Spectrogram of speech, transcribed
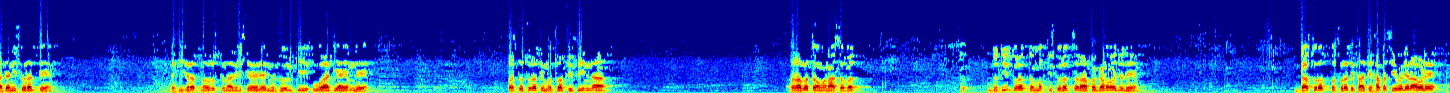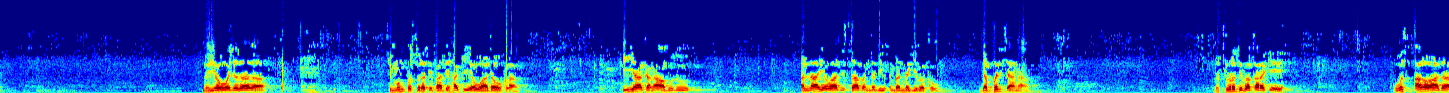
مدنی صورت دی د هجرت نه وروسته نازل شوی دی نزول کې اوه اتیایم دی پس د صورت متوففین نه ربط او مناسبت د دې صورت د مخکې صورت سره په ګڼ وجو دی دا صورت په صورت فاتحه پسې ولې راوړې نو یو وجه دا ده چې موږ په صورت فاتحه کې یو وعده وکړه ایا کنا عبدو الله یوازې ستا بندګي بندګي وکړو دبل چانا نو سورت بقره کې اوس هغه وعده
